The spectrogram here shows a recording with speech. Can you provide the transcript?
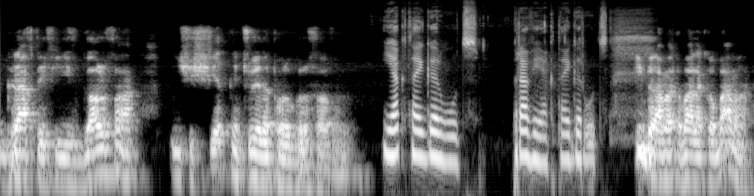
gra w tej chwili w golfa, i się świetnie czuje na polu golfowym. Jak Tiger Woods. Prawie jak Tiger Woods. I Barack Obama.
